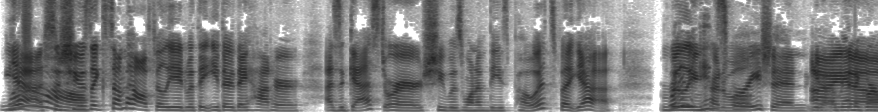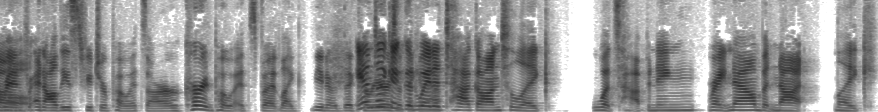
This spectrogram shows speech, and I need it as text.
Yeah, so she was like somehow affiliated with it. Either they had her as a guest or she was one of these poets. But yeah, really incredible. inspiration. You know, I Amanda know. Gorman and all these future poets are or current poets, but like you know the and like a good way can to tack on to like what's happening right now but not like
